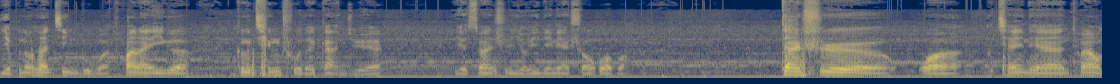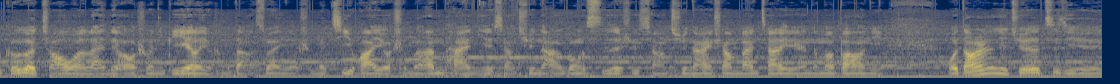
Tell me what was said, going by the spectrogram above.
也不能算进步吧，换来一个更清楚的感觉，也算是有一点点收获吧。但是我。前几天突然我哥哥找我来聊，说你毕业了有什么打算，有什么计划，有什么安排？你想去哪个公司？是想去哪里上班？家里人能不能帮你？我当时就觉得自己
